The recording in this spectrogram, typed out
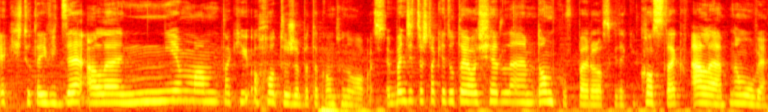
jakiś tutaj widzę, ale nie mam takiej ochoty, żeby to kontynuować. Będzie też takie tutaj tutaj osiedlem domków perelowskich, takich kostek, ale no mówię,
